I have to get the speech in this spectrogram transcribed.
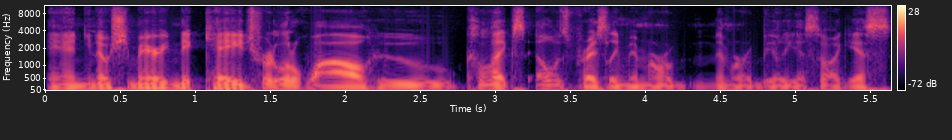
and you know, she married Nick Cage for a little while, who collects Elvis Presley memor- memorabilia. So I guess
